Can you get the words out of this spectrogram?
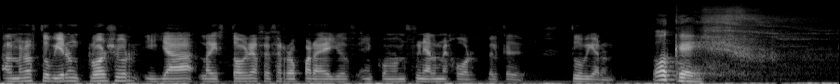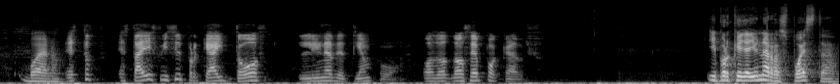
al menos tuvieron closure y ya la historia se cerró para ellos en- con un final mejor del que tuvieron. Ok. Bueno. Esto está difícil porque hay dos líneas de tiempo o do- dos épocas. Y porque ya hay una respuesta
